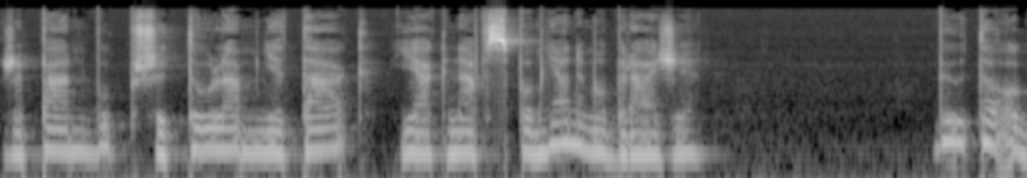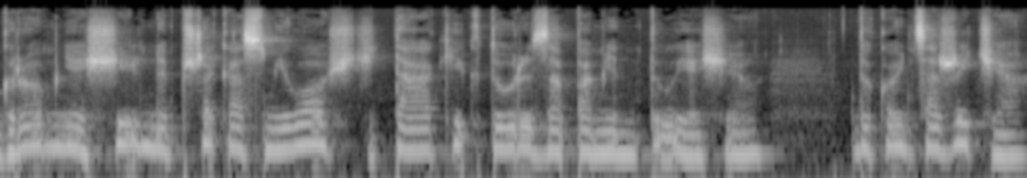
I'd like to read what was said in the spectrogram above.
że Pan Bóg przytula mnie tak, jak na wspomnianym obrazie. Był to ogromnie silny przekaz miłości, taki, który zapamiętuje się do końca życia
